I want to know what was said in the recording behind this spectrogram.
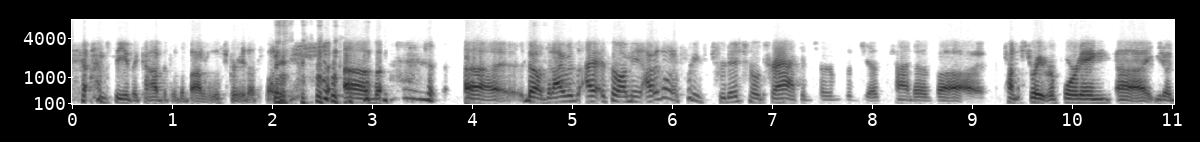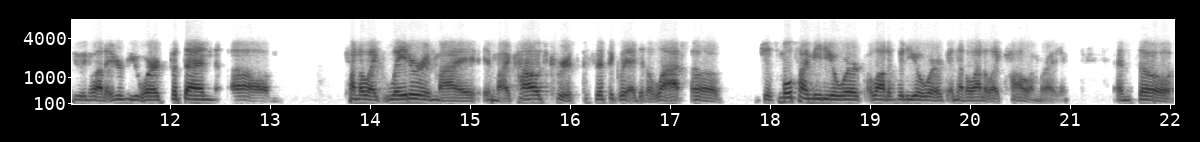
I'm seeing the comments at the bottom of the screen. That's funny. um, uh, no, but I was, I, so I mean, I was on a pretty traditional track in terms of just kind of, uh, kind of straight reporting, uh, you know, doing a lot of interview work. But then, um, kind of like later in my in my college career specifically, I did a lot of just multimedia work, a lot of video work, and then a lot of like column writing. And so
